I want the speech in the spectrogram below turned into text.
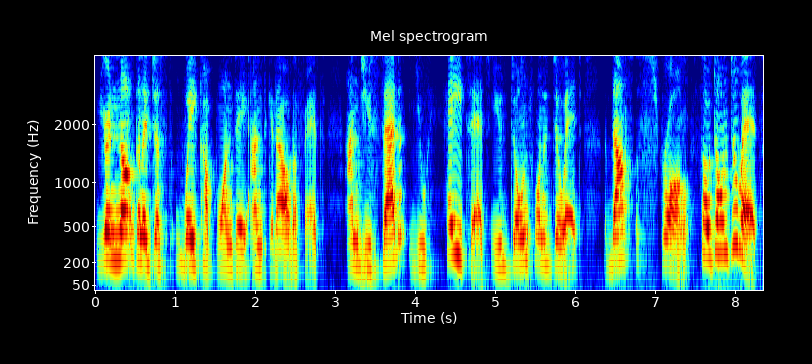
you're not going to just wake up one day and get out of it. And you said you hate it, you don't want to do it. That's strong. So don't do it.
